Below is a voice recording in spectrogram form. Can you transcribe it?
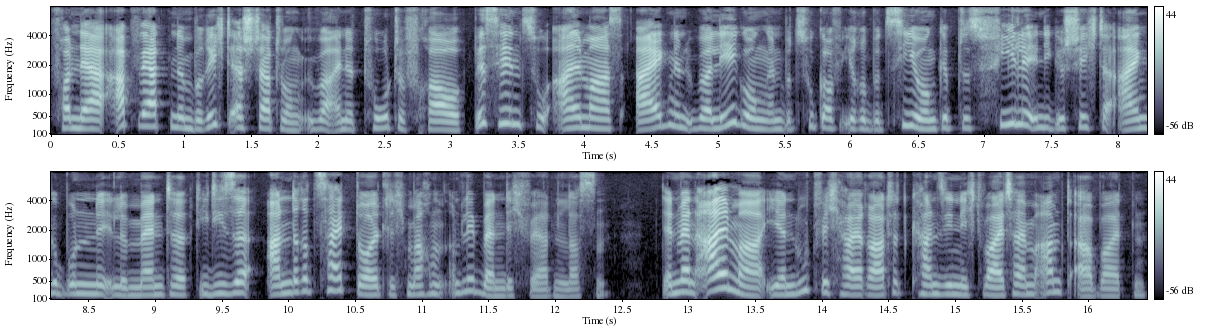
Von der abwertenden Berichterstattung über eine tote Frau bis hin zu Almas eigenen Überlegungen in Bezug auf ihre Beziehung gibt es viele in die Geschichte eingebundene Elemente, die diese andere Zeit deutlich machen und lebendig werden lassen. Denn wenn Alma ihren Ludwig heiratet, kann sie nicht weiter im Amt arbeiten.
